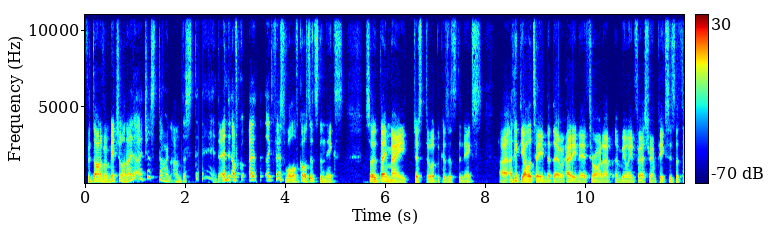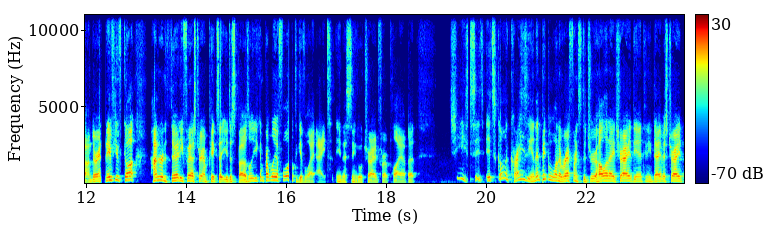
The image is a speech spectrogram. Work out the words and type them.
for Donovan Mitchell. And I, I just don't understand. And of like, first of all, of course, it's the Knicks. So they may just do it because it's the Knicks. Uh, I think the other team that they were had in there throwing up a million first round picks is the Thunder. And if you've got 130 first round picks at your disposal, you can probably afford to give away eight in a single trade for a player. But Jeez, it's, it's gone crazy. And then people want to reference the Jrue Holiday trade, the Anthony Davis trade.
